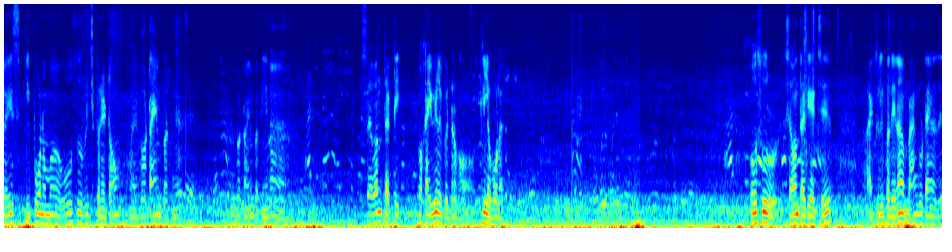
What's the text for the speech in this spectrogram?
கைஸ் இப்போது நம்ம ஓசூர் ரீச் பண்ணிட்டோம். இப்போ டைம் பாருங்கள் இப்போ டைம் பார்த்தீங்கன்னா செவன் தேர்ட்டி இப்போ ஹைவேல போயிட்டுருக்கோம். கீழே போகல ஓசூர் செவன் தேர்ட்டி ஆயிடுச்சு. ஆக்சுவலி பார்த்தீங்கன்னா பெங்களூர் டைம் அது.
